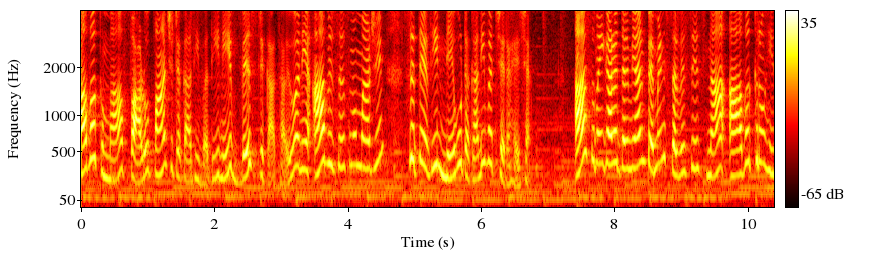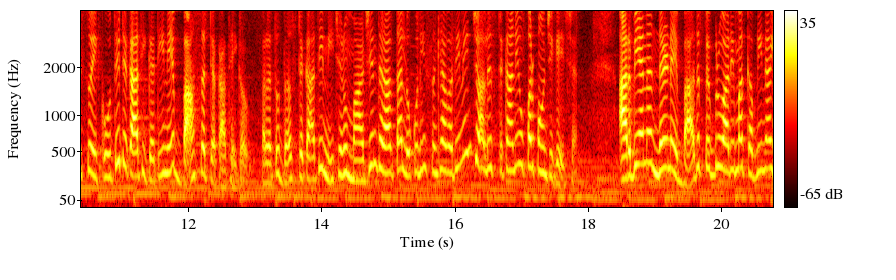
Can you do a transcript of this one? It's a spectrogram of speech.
આવકમાં ફાળો પાંચ ટકાથી વધીને વીસ ટકા થયો અને આ બિઝનેસમાં માર્જિન સિત્તેરથી નેવું ટકાની વચ્ચે રહે છે. આ સમયગાળા દરમિયાન પેમેન્ટ સર્વિસીસના આવકનો હિસ્સો એકોતેર ટકાથી ઘટીને બાસઠ ટકા થઈ ગયો. પરંતુ દસ ટકાથી નીચેનું માર્જિન ધરાવતા લોકોની સંખ્યા વધીને ચાલીસ ટકાની ઉપર પહોંચી ગઈ છે. આરબીઆઈના નિર્ણય બાદ ફેબ્રુઆરીમાં કંપનીના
